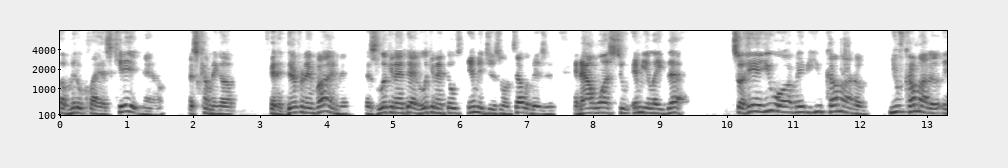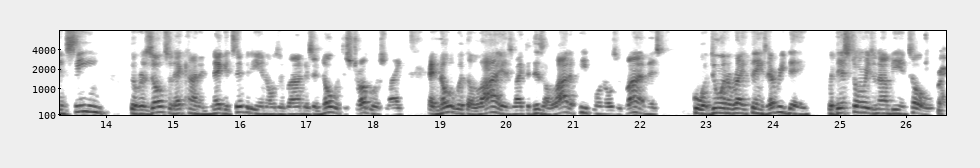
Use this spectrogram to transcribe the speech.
a middle class kid now that's coming up in a different environment that's looking at that, looking at those images on television, and now wants to emulate that. So here you are, maybe you've come out of you've come out of and seen the results of that kind of negativity in those environments and know what the struggle is like and know what the lie is like that there's a lot of people in those environments who are doing the right things every day, but their stories are not being told. Right.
